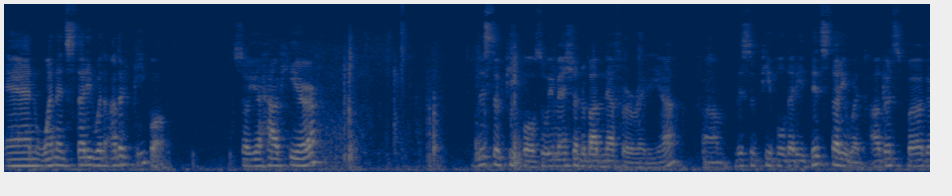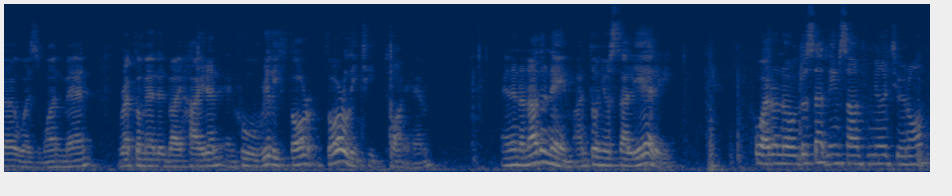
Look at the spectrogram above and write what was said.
and went and studied with other people. So you have here list of people. So we mentioned about Neffer already, yeah? Um, list of people that he did study with. August was one man recommended by Haydn and who really thor thoroughly taught him. And then another name, Antonio Salieri, who I don't know, does that name sound familiar to you at all?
